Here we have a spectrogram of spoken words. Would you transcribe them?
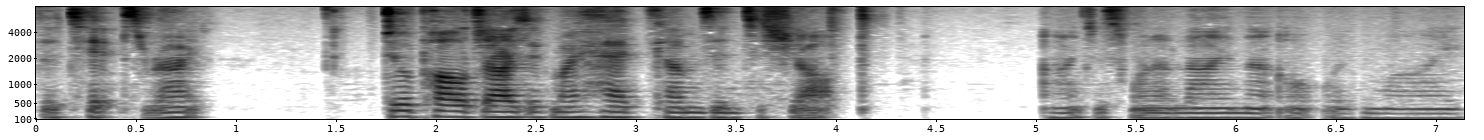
the tips right. Do apologise if my head comes into shot. I just want to line that up with my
